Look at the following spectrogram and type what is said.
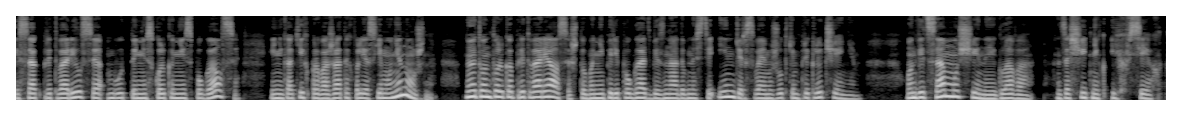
Исаак притворился, будто нисколько не испугался, и никаких провожатых в лес ему не нужно. Но это он только притворялся, чтобы не перепугать без надобности Ингер своим жутким приключением. Он ведь сам мужчина и глава, защитник их всех.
